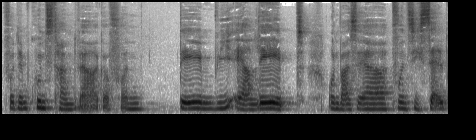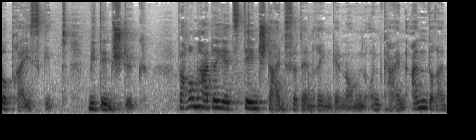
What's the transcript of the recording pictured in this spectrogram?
von dem Kunsthandwerker, von dem, wie er lebt und was er von sich selber preisgibt mit dem Stück. Warum hat er jetzt den Stein für den Ring genommen und keinen anderen?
